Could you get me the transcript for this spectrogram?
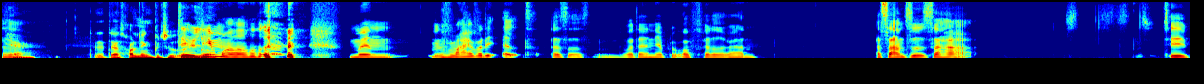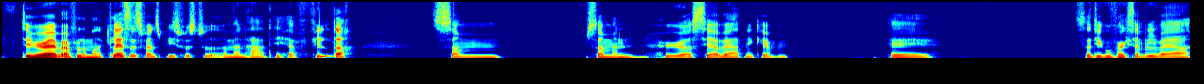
Altså, ja, deres holdning betyder Det er jo lige meget. men, men for mig var det alt. Altså, sådan, hvordan jeg blev opfattet af verden. Og samtidig så har, det, det hører jeg i hvert fald er meget klassisk for en spiseforstyrret, at man har det her filter, som, som man hører og ser verden igennem. Øh, så det kunne for eksempel være,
